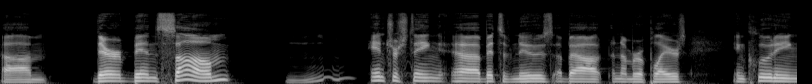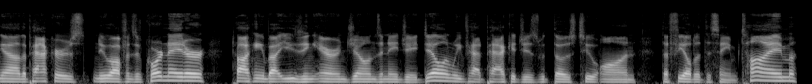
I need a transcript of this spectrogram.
Um, there have been some Mm. interesting uh, bits of news about a number of players, including uh, the Packers' new offensive coordinator talking about using Aaron Jones and AJ Dillon. We've had packages with those two on the field at the same time.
